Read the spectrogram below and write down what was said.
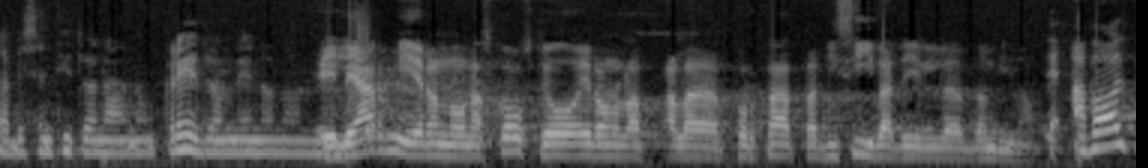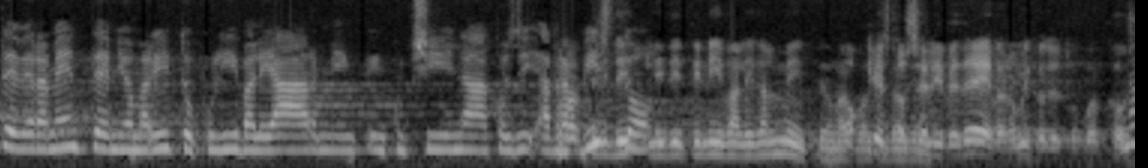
se abbia sentito no, non credo almeno. Non... E le armi erano nascoste o erano alla, alla portata visiva del bambino? Eh, A volte veramente mio marito puliva le armi in, in cucina, così A avrà le de- visto... le deteneva legalmente una Ho chiesto se li vedeva, non mica ho detto qualcosa,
